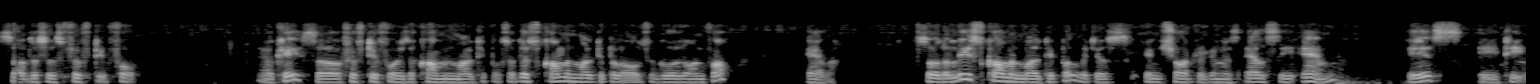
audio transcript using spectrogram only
so this is 54. Okay, so 54 is a common multiple. So this common multiple also goes on for ever. So the least common multiple, which is in short written as LCM, is 18.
